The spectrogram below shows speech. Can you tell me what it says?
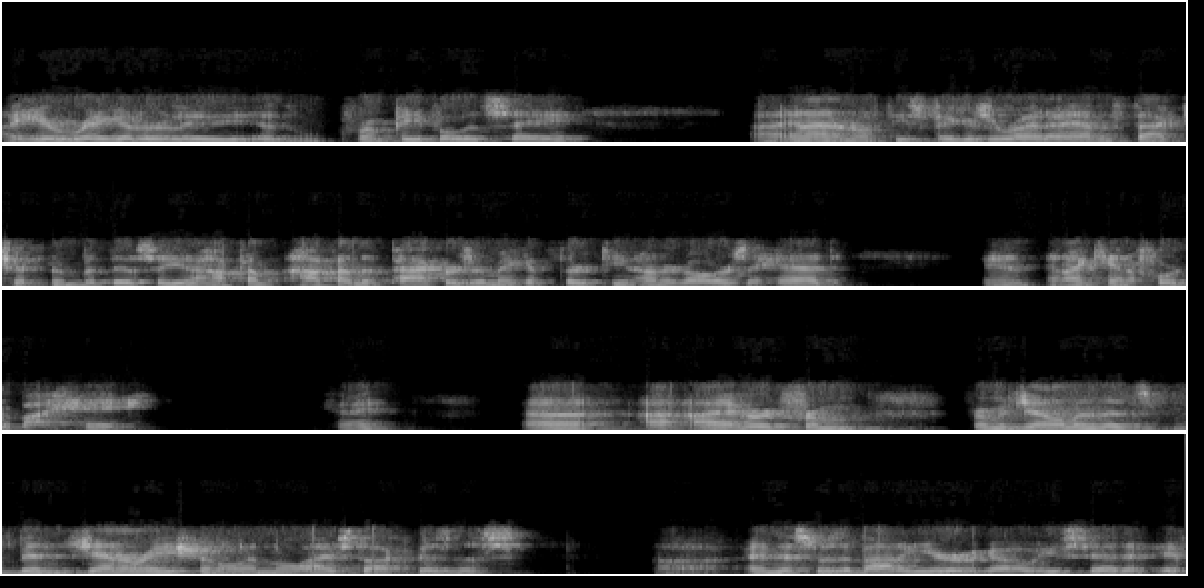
I hear regularly from people that say, uh, and I don't know if these figures are right. I haven't fact checked them, but they'll say, you know, how come how come the Packers are making thirteen hundred dollars a head, and and I can't afford to buy hay? Okay, uh, I, I heard from from a gentleman that's been generational in the livestock business uh, and this was about a year ago. He said, if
